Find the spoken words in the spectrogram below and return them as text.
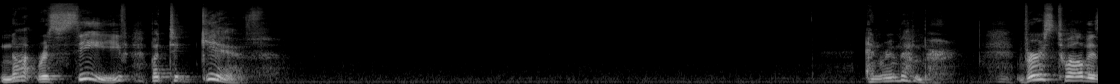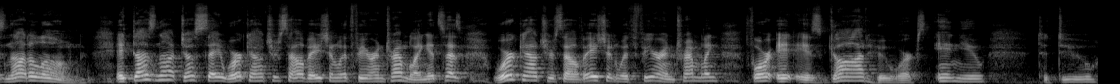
not receive, but to give. And remember, Verse 12 is not alone. It does not just say, work out your salvation with fear and trembling. It says, work out your salvation with fear and trembling, for it is God who works in you to do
